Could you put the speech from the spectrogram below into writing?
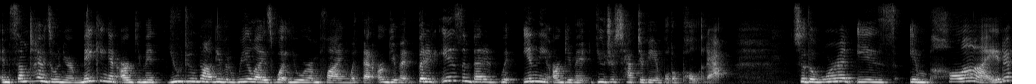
And sometimes when you're making an argument, you do not even realize what you are implying with that argument, but it is embedded within the argument, you just have to be able to pull it out. So the warrant is implied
